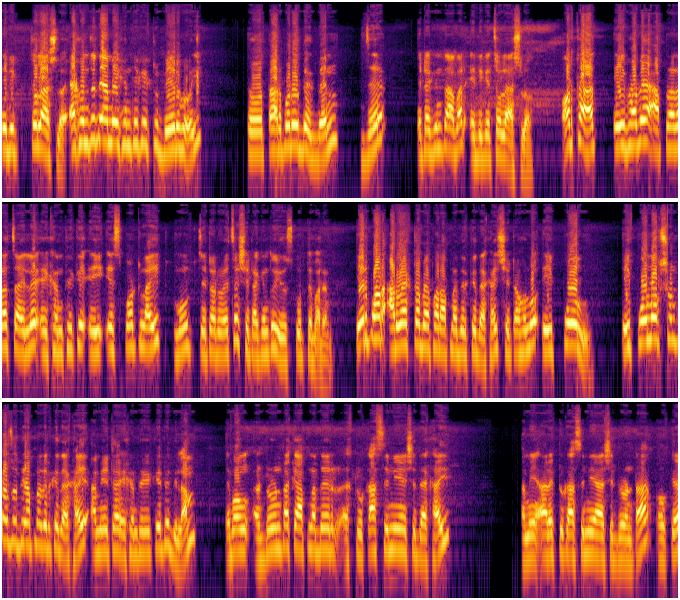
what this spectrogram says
এদিক চলে আসলো। এখন যদি আমি এখান থেকে একটু বের হই, তো তারপরেও দেখবেন যে এটা কিন্তু আবার এদিকে চলে আসলো। অর্থাৎ এইভাবে আপনারা চাইলে এখান থেকে এই স্পটলাইট মুড যেটা রয়েছে, সেটা কিন্তু ইউজ করতে পারেন। এরপর আরও একটা ব্যাপার আপনাদেরকে দেখাই, সেটা হলো এই পোল এই পোল অপশনটা যদি আপনাদেরকে দেখাই, আমি এটা এখান থেকে কেটে দিলাম এবং ড্রোনটাকে আপনাদের একটু কাছে নিয়ে এসে দেখাই। আমি আর একটু কাছে নিয়ে আসি ড্রোনটা, ওকে?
